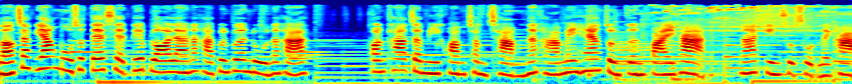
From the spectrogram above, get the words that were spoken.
หลังจากย่างหมูสเต๊กเสร็จเรียบร้อยแล้วนะคะ เพื่อนๆดูนะคะ ค่อนข้างจะมีความฉ่ำๆนะคะ ไม่แห้งจนเกินไปค่ะ น่ากินสุดๆเลยค่ะ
